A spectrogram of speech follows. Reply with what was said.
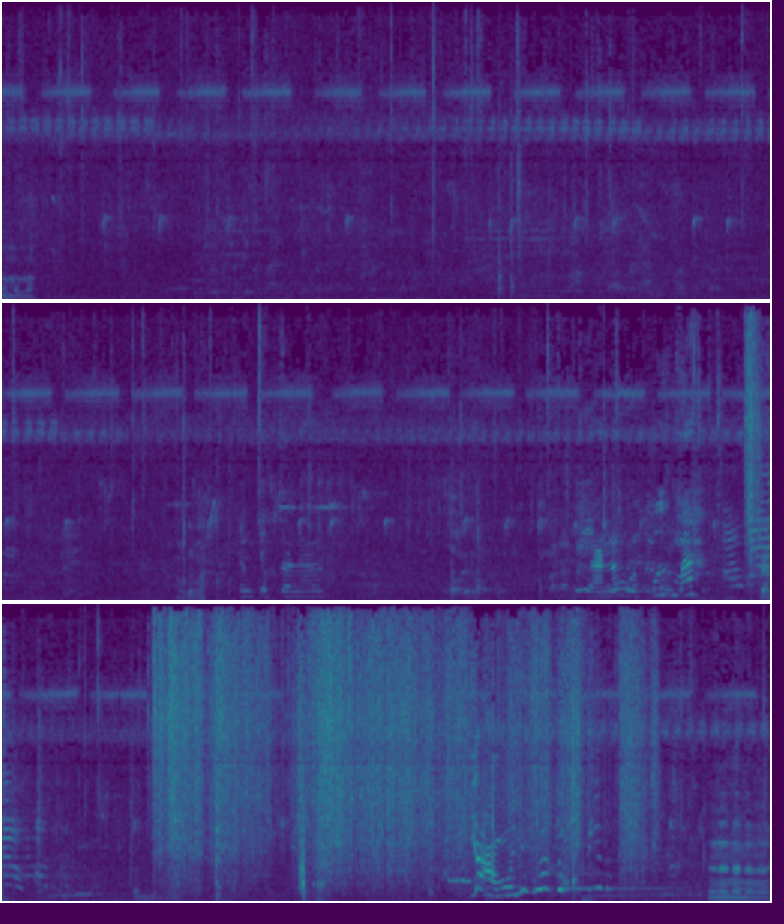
Không mà Không cần nào em chụp là bây giờ nó một bước mà Cần Cần dạ mua đó Nè nè nè nè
